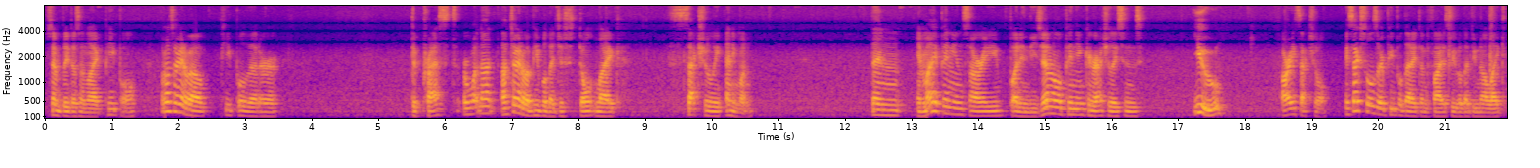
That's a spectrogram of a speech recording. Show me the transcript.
simply doesn't like people, I'm not talking about people that are depressed or whatnot. I'm talking about people that just don't like sexually anyone then, in my opinion, sorry, but in the general opinion, congratulations, you are asexual. Asexuals are people that identify as people that do not like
